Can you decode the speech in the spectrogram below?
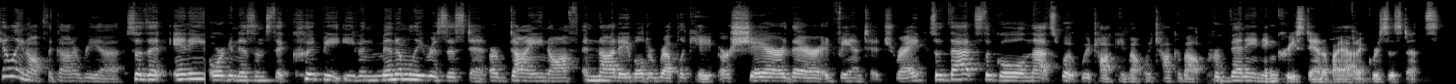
killing off the gonorrhea so that any organisms that could be even minimally resistant are dying off and not able to replicate or share their advantage, right? So that's the goal, and that's what we're talking about when we talk about preventing increased antibiotic resistance.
